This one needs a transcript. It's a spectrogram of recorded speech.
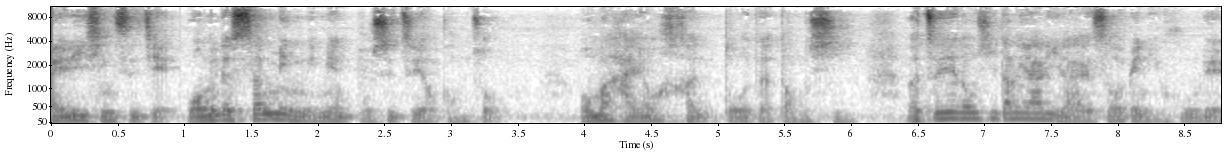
美丽新世界，我们的生命里面不是只有工作，我们还有很多的东西，而这些东西当压力来的时候被你忽略。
